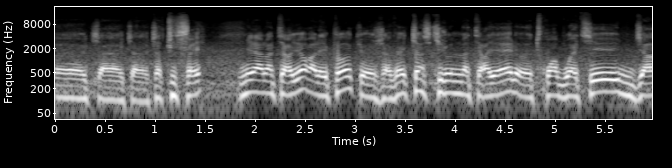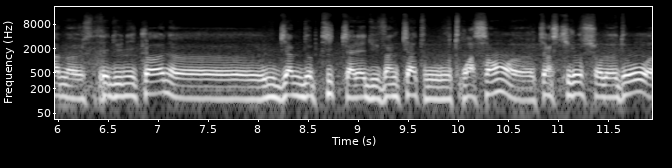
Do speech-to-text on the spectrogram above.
euh, qui, a, tout fait. Mais à l'intérieur, à l'époque, j'avais 15 kg de matériel, euh, trois boîtiers, une gamme, c'était du Nikon, une gamme d'optique qui allait du 24 au 300, euh, 15 kg sur le dos.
